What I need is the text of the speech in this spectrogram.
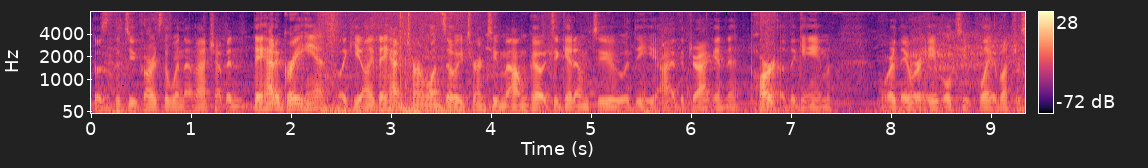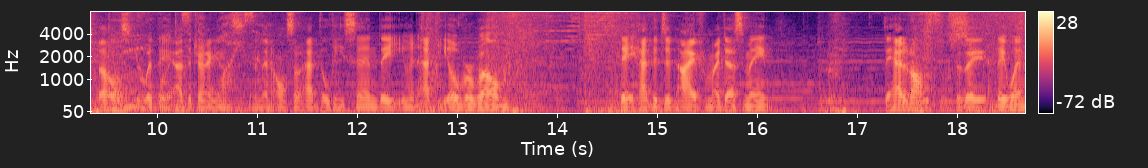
Those are the two cards that win that matchup, and they had a great hand. Like you know, like they had turn one Zoe, turn two Mountain Goat to get them to the Eye of the Dragon part of the game, where they were able to play a bunch of spells with the Eye of the Dragons, and then also had the Lee Sin. They even had the Overwhelm. They had the Deny for my Decimate. They had it all, so they they win.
